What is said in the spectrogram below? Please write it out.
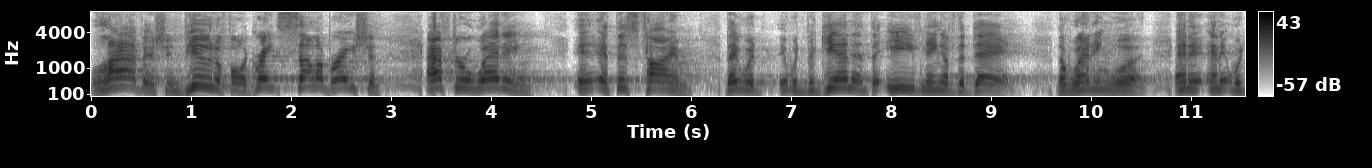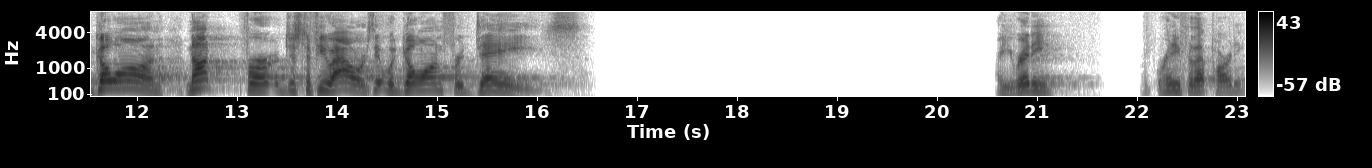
lavish and beautiful, a great celebration? After a wedding, at this time, they would, it would begin at the evening of the day. The wedding would. And it, and it would go on, not for just a few hours, it would go on for days. Are you ready? Ready for that party?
